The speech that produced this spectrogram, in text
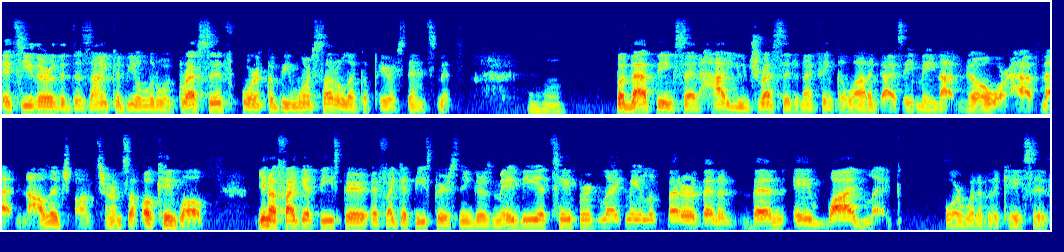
it's either the design could be a little aggressive or it could be more subtle, like a pair of Stan Smiths. Mm-hmm. But that being said, how do you dress it? And I think a lot of guys they may not know or have that knowledge on terms of okay, well, you know, if I get these pair, if I get these pair of sneakers, maybe a tapered leg may look better than a, than a wide leg, or whatever the case is.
